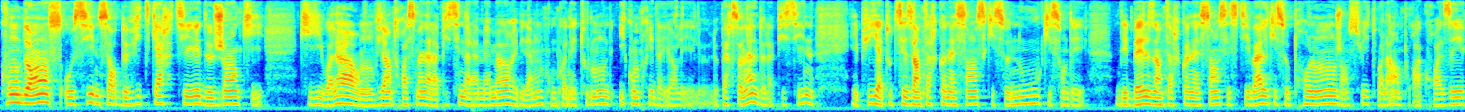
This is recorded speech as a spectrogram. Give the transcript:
condensent aussi une sorte de vie de quartier, de gens qui, qui, voilà, on vient trois semaines à la piscine à la même heure, évidemment qu'on connaît tout le monde, y compris d'ailleurs le, personnel de la piscine. Et puis il y a toutes ces interconnaissances qui se nouent, qui sont des, des belles interconnaissances estivales qui se prolongent ensuite. Voilà, on pourra croiser.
